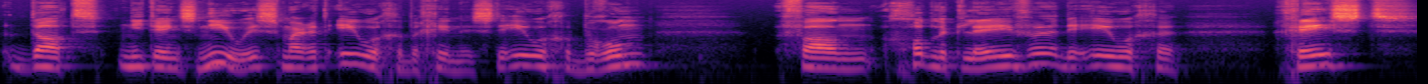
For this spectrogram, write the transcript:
dat niet eens nieuw is, maar het eeuwige begin is. De eeuwige bron van goddelijk leven, de eeuwige geest,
